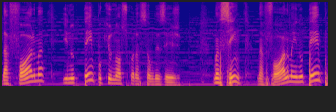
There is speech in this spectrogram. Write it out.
da forma e no tempo que o nosso coração deseja, mas sim na forma e no tempo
